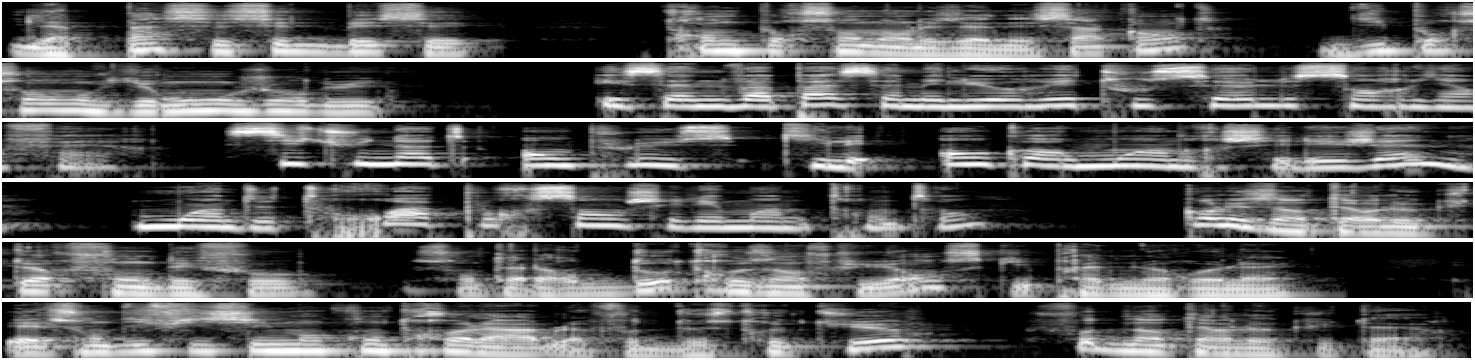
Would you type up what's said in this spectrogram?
il n'a pas cessé de baisser. 30% dans les années 50, 10% environ aujourd'hui. Et ça ne va pas s'améliorer tout seul sans rien faire. Si tu notes en plus qu'il est encore moindre chez les jeunes, moins de 3% chez les moins de 30 ans, quand les interlocuteurs font défaut, sont alors d'autres influences qui prennent le relais, et elles sont difficilement contrôlables, faute de structure, faute d'interlocuteurs.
